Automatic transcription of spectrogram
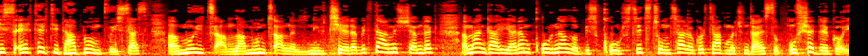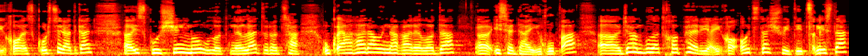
ის ერთ-ერთი დაბომბვისას მოიწამლა მომწამლელი ნივთიერებით და ამის შემდეგ მან გაიარა მკურნალობის კურსით, თუმცა როგორც აღმოჩნდა ეს უშედეგო იყო ეს კურსი, რადგან ის გუშინ მოულოდნელად, როცა უკვე აღარავინ აღარელოდა, ისე დაიღუპა. ჯამბულად ხოფერია იყო 27 წლის და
